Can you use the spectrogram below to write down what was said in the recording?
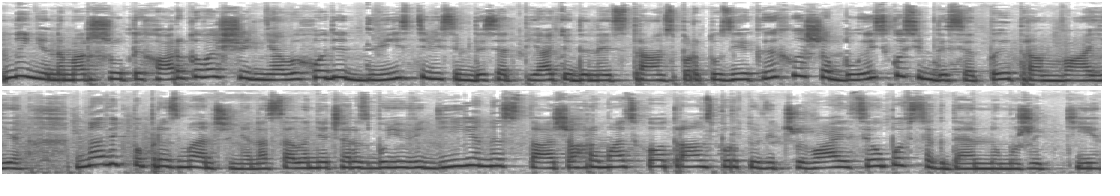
Нині на маршрути Харкова щодня виходять 285 одиниць транспорту, з яких лише близько 70 трамваї. Навіть попри зменшення населення через бойові дії, нестача громадського транспорту відчувається у повсякденному житті.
